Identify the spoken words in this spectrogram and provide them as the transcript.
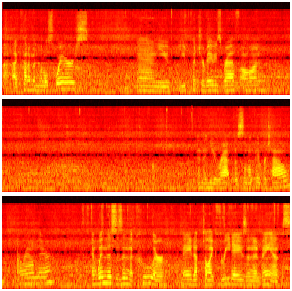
I cut them in little squares, and you, you put your baby's breath on, and then you wrap this little paper towel around there. And when this is in the cooler, made up to like three days in advance,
